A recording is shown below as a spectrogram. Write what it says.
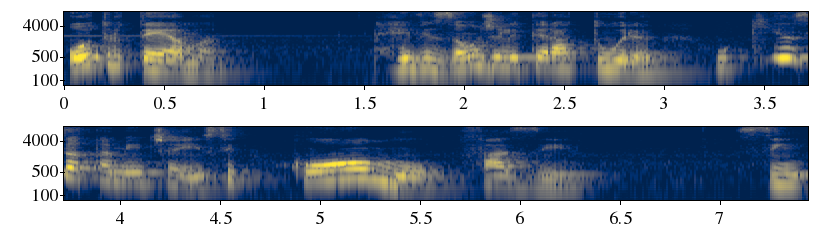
Outro tema, revisão de literatura. O que exatamente é isso e como fazer? Sim,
